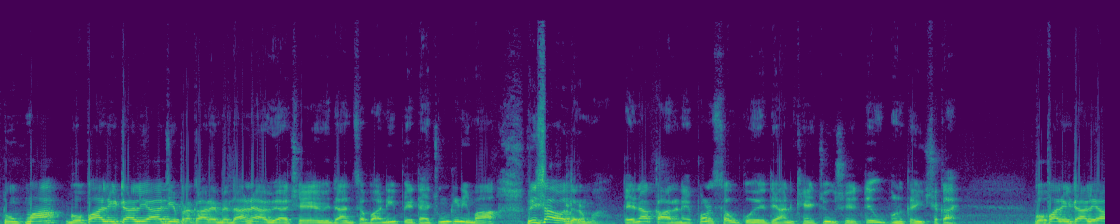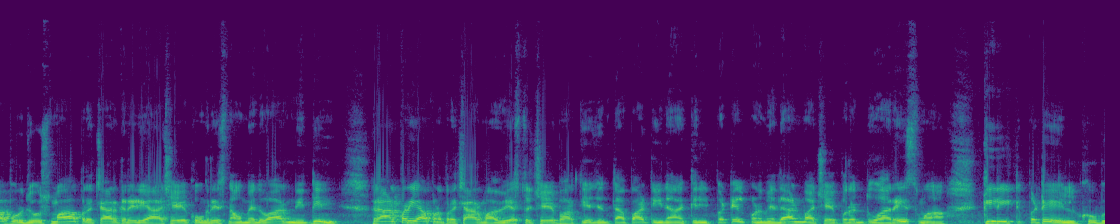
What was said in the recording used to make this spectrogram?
ટૂંકમાં ગોપાલ ઇટાલિયા જે પ્રકારે મેદાને આવ્યા છે વિધાનસભાની પેટા ચૂંટણીમાં વિસાવદરમાં તેના કારણે પણ સૌ કોઈએ ધ્યાન ખેંચ્યું છે તેવું પણ કહી શકાય. ગોપાલ ઇટાલિયા પૂરજોશમાં પ્રચાર કરી રહ્યા છે. કોંગ્રેસના ઉમેદવાર નીતિન રાણપરિયા પણ પ્રચારમાં વ્યસ્ત છે. ભારતીય જનતા પાર્ટીના કિરીટ પટેલ પણ મેદાનમાં છે, પરંતુ આ રેસમાં કિરીટ પટેલ ખૂબ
